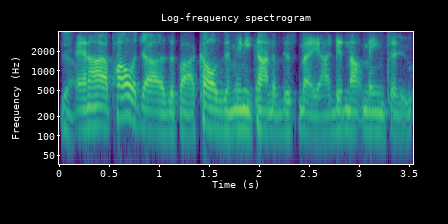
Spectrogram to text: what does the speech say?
Yeah. And I apologize if I caused him any kind of dismay. I did not mean to.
